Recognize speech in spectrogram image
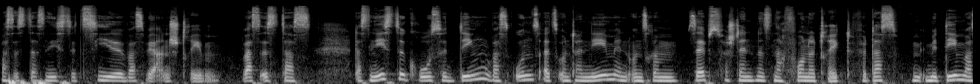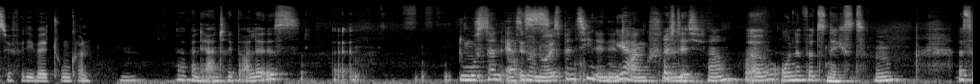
Was ist das nächste Ziel, was wir anstreben? Was ist das, das nächste große Ding, was uns als Unternehmen in unserem Selbstverständnis nach vorne trägt, für das, mit dem, was wir für die Welt tun können? Ja, wenn der Antrieb alle ist. Äh, du musst dann erstmal neues Benzin in den ja, Tank füllen. Richtig, ja. Äh, ohne wird's nichts. Hm? Das,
